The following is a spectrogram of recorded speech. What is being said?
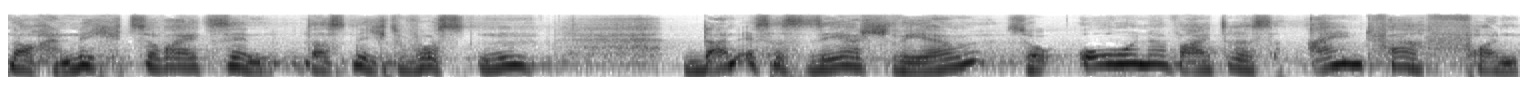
noch nicht so weit sind, das nicht wussten, dann ist es sehr schwer, so ohne weiteres einfach von,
